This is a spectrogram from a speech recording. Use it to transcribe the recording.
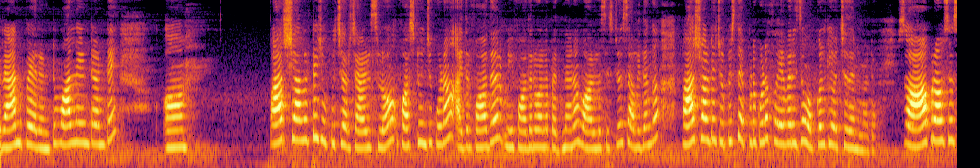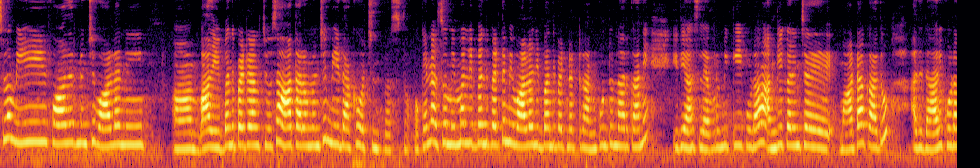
గ్రాండ్ పేరెంట్. వాళ్ళు ఏంటంటే పార్షాలిటీ చూపించారు చైల్డ్స్లో. ఫస్ట్ నుంచి కూడా ఐదర్ ఫాదర్ మీ ఫాదర్ వాళ్ళ పెద్దనాన్న వాళ్ళ సిస్టర్స్ ఆ విధంగా పార్షాలిటీ చూపిస్తే ఎప్పుడు కూడా ఫేవరిజం ఒక్కరికి వచ్చేదఅనమాట సో ఆ ప్రాసెస్లో మీ ఫాదర్ నుంచి వాళ్ళని బాగా ఇబ్బంది పెట్టడానికి చూసి ఆ తరం నుంచి మీ దాకా వచ్చింది ప్రస్తుతం. ఓకేనా? సో మిమ్మల్ని ఇబ్బంది పెడితే మీ వాళ్ళని ఇబ్బంది పెట్టినట్టుగా అనుకుంటున్నారు కానీ ఇది అసలు ఎవరికి కూడా అంగీకరించే మాట కాదు అది దారి కూడా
